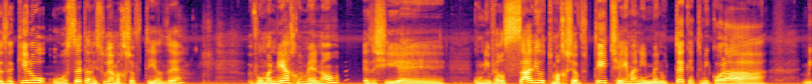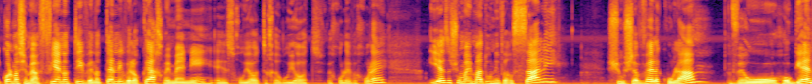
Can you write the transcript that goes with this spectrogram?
זה כאילו, הוא עושה את הניסוי המחשבתי הזה, והוא מניח ממנו איזושהי... Uh, אוניברסליות מחשבתית, שאם אני מנותקת מכל מכל מה שמאפיין אותי ונותן לי ולוקח ממני, אה, זכויות, חירויות וכולי וכולי, יהיה איזשהו מימד אוניברסלי שהוא שווה לכולם, והוא הוגן,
